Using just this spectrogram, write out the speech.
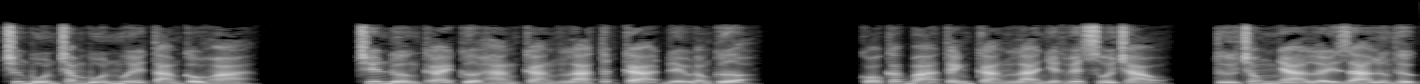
Chương 448 cầu hòa. Trên đường cái cửa hàng càng là tất cả đều đóng cửa. Có các ba tánh càng là nhiệt huyết sôi trào, từ trong nhà lấy ra lương thực,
